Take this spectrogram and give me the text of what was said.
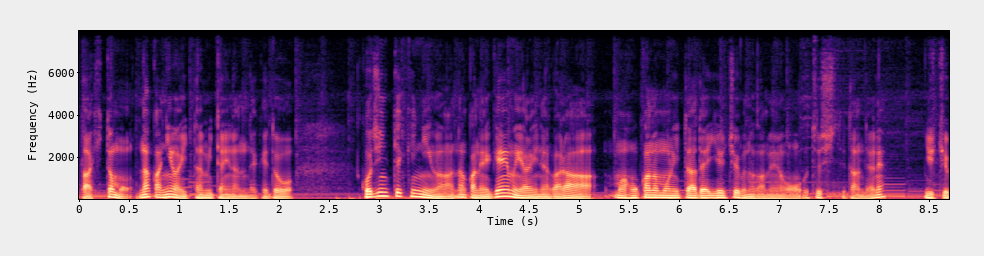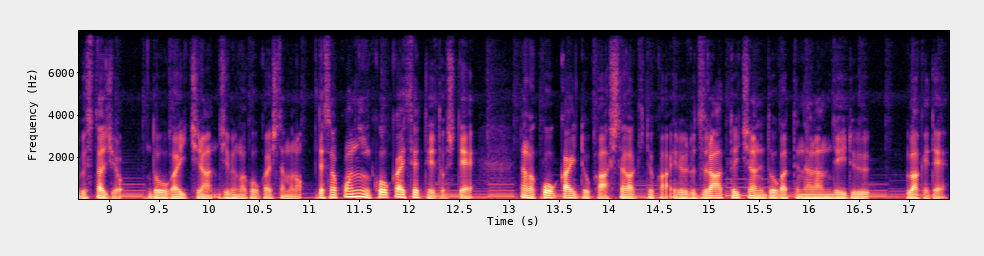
た人も中にはいたみたいなんだけど、個人的にはなんかね、ゲームやりながら、まあ他のモニターで YouTube の画面を映してたんだよね。YouTube スタジオ、動画一覧、自分が公開したもの。で、そこに公開設定として、なんか公開とか下書きとかいろいろずらっと一覧で動画って並んでいるわけで、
